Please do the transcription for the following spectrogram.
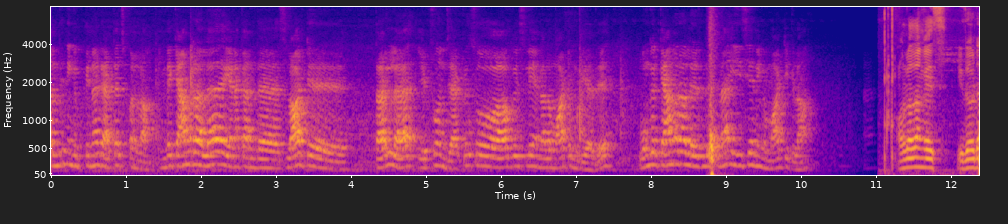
வந்து நீங்கள் பின்னாடி அட்டாச் பண்ணலாம். இந்த கேமராவில் எனக்கு அந்த ஸ்லாட்டு தரல ஹெட்ஃபோன் ஜாக்கு ஸோ ஆப்வியஸ்லி என்னால் மாட்ட முடியாது. உங்கள் கேமராவில் இருந்துச்சுன்னா ஈஸியாக நீங்கள் மாட்டிக்கலாம். அவ்வளோதான் கைஸ் இதோட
